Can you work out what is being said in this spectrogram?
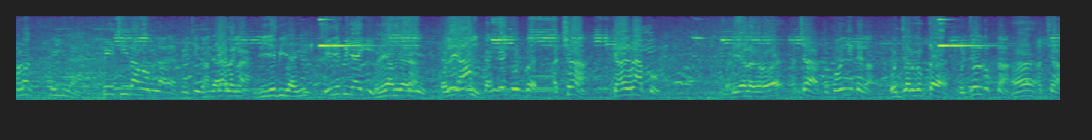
थोड़ा पेचीदा है। पेचीदा मामला है पेचीदा। क्या लग रहा है? बीजेपी जाएगी। बीजेपी जाएगी। आम जाएगी खुलेआम कंगे चोट पर। अच्छा क्या लग रहा है आपको? बढ़िया लग रहा है। अच्छा तो कौन जीतेगा? उज्जवल गुप्ता। उज्जवल गुप्ता? हाँ। अच्छा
